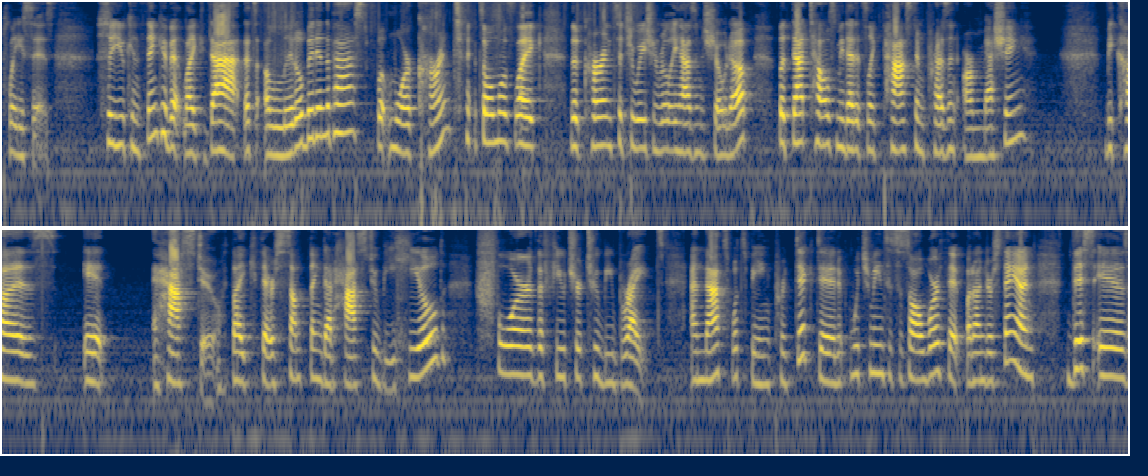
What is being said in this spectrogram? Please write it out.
places. So you can think of it like that. That's a little bit in the past, but more current. It's almost like the current situation really hasn't showed up, but that tells me that it's like past and present are meshing because it has to. Like there's something that has to be healed for the future to be bright. And that's what's being predicted, which means this is all worth it. But understand this is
